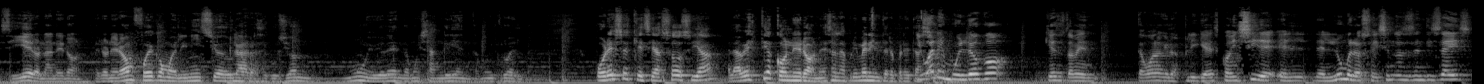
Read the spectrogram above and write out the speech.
siguieron a Nerón. Pero Nerón fue como el inicio de una persecución muy violenta, muy sangrienta, muy cruel. Por eso es que se asocia a la bestia con Nerón, esa es la primera interpretación. Igual es muy loco, que eso también está bueno que lo expliques. Coincide el, el número 666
